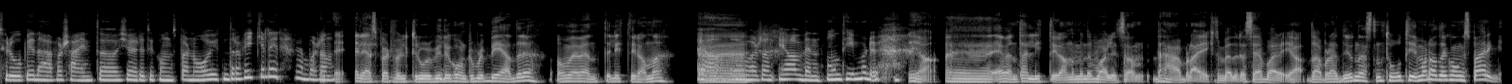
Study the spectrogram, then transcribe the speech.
tror vi det er for seint å kjøre til Kongsberg nå uten trafikk, eller? Jeg sånn, eller jeg spurte vel tror vi det kommer til å bli bedre om jeg venter litt? Grann? Ja, var sånn, ja, vent noen timer, du. Ja, eh, jeg venta litt, men det var litt sånn Det her blei ikke noe bedre, så jeg bare Ja, da blei det jo nesten to timer da til Kongsberg.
